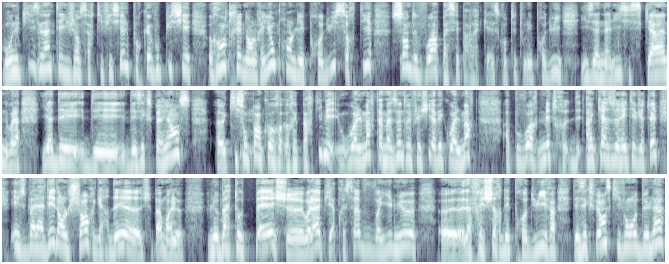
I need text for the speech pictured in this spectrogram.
où on utilise l'intelligence artificielle pour que vous puissiez rentrer dans le rayon, prendre les produits, sortir sans devoir passer par la caisse, compter tous les produits. Ils analysent, ils scannent. Voilà, il y a des, des, des expériences euh, qui sont pas encore réparties, mais Walmart, Amazon réfléchit avec Walmart à pouvoir mettre un casque de réalité virtuelle et se balader dans le champ, regarder, euh, je sais pas moi, le, bateau de pêche, euh, voilà. Et puis après ça, vous voyez mieux euh, la fraîcheur des produits. Enfin, des expériences qui vont au-delà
